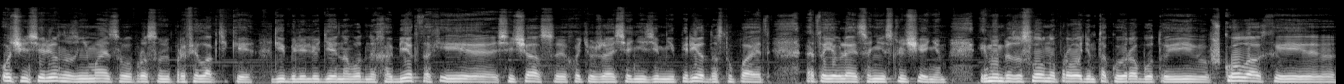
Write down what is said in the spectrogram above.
очень серьезно занимается вопросами профилактики гибели людей на водных объектах. И сейчас, э, хоть уже осенне-зимний период наступает, это является не исключением. И мы, безусловно, проводим такую работу и в школах, и э,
